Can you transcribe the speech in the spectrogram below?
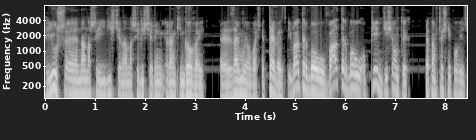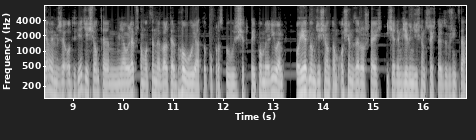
e, już e, na naszej liście, na naszej liście ran- rankingowej e, zajmują właśnie Tevez i Walter Bowu. Walter Bowu o 50. Ja tam wcześniej powiedziałem, że o 2 dziesiąte miał lepszą ocenę Walter Bowu, ja to po prostu się tutaj pomyliłem. O 1 dziesiątą 8,06 i 7,96 to jest różnica,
